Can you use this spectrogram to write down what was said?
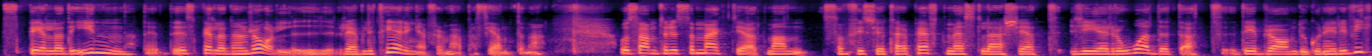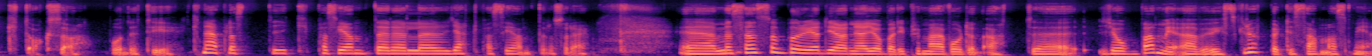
spelade in, det, det, spelade en roll i rehabiliteringen för de här patienterna. Och samtidigt så märkte jag att man som fysioterapeut mest lär sig att ge rådet att det är bra om du går ner i vikt också, både till knäplastikpatienter eller hjärtpatienter och sådär. Eh, men sen så började jag när jag jobbade i primärvården att eh, jobba med överviktsgrupper tillsammans med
